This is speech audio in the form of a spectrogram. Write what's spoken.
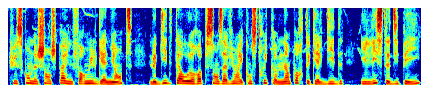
Puisqu'on ne change pas une formule gagnante, le guide Tao Europe sans avion est construit comme n'importe quel guide, il liste 10 pays,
